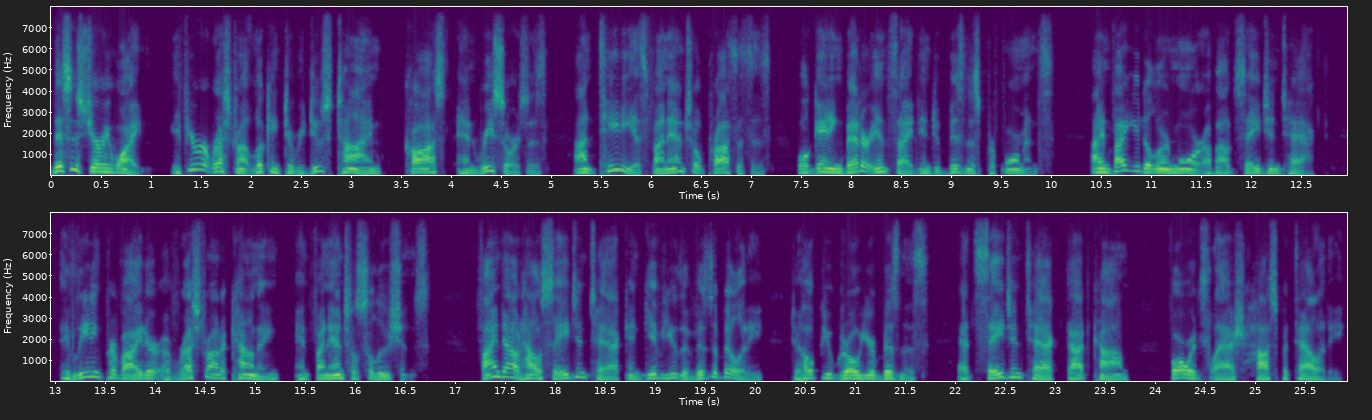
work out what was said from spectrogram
This is Jerry White. If you're a restaurant looking to reduce time cost, and resources on tedious financial processes while gaining better insight into business performance. I invite you to learn more about Sage Intacct, a leading provider of restaurant accounting and financial solutions. Find out how Sage Intacct can give you the visibility to help you grow your business at sageintacct.com forward slash hospitality.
